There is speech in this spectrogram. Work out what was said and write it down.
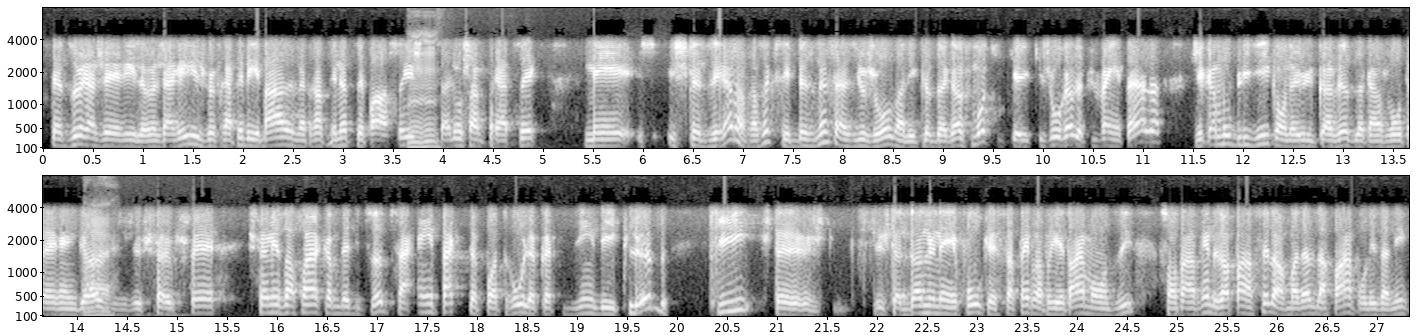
c'était dur à gérer. J'arrive, je veux frapper des balles, mais 30 minutes c'est passé, je suis allé au champ de pratique. Mais je te dirais, Jean-François, que c'est business as usual dans les clubs de golf. Moi, qui, qui joue au golf depuis 20 ans, j'ai comme oublié qu'on a eu le COVID là, quand je vais au terrain de golf. Je, fais, je, fais, mes affaires comme d'habitude, ça impacte pas trop le quotidien des clubs qui, je te, je te donne une info que certains propriétaires m'ont dit, sont en train de repenser leur modèle d'affaires pour les années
